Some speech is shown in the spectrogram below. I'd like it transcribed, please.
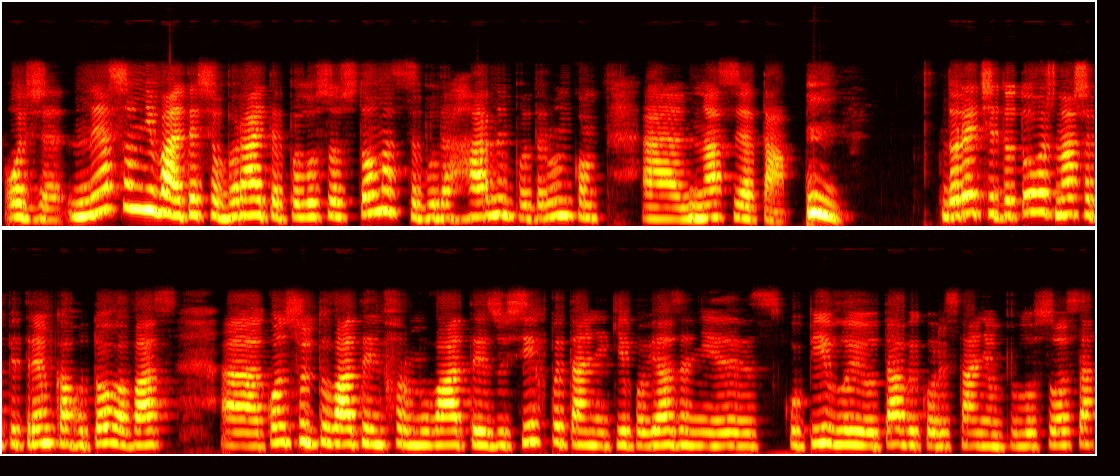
Отже, не сумнівайтеся, обирайте пилосос Томас, це буде гарним подарунком е, на свята. До речі, до того ж, наша підтримка готова вас е, консультувати, інформувати з усіх питань, які пов'язані з купівлею та використанням пилососа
